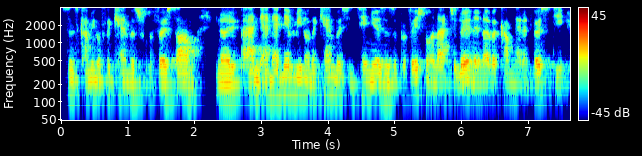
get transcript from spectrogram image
since coming off the canvas for the first time. You know, I and had never been on the canvas in 10 years as a professional and I had to learn and overcome that adversity.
